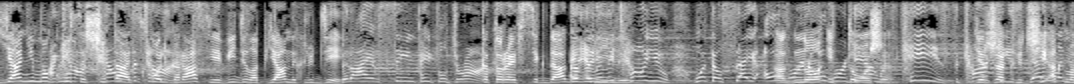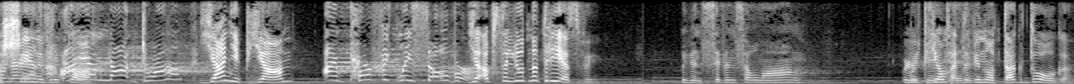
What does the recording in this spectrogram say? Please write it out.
Я не могу сосчитать, сколько раз я видела пьяных людей, которые всегда говорили одно и то же, держа ключи от машины в руках. Я не пьян, я абсолютно трезвый. Мы пьем это вино так долго,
